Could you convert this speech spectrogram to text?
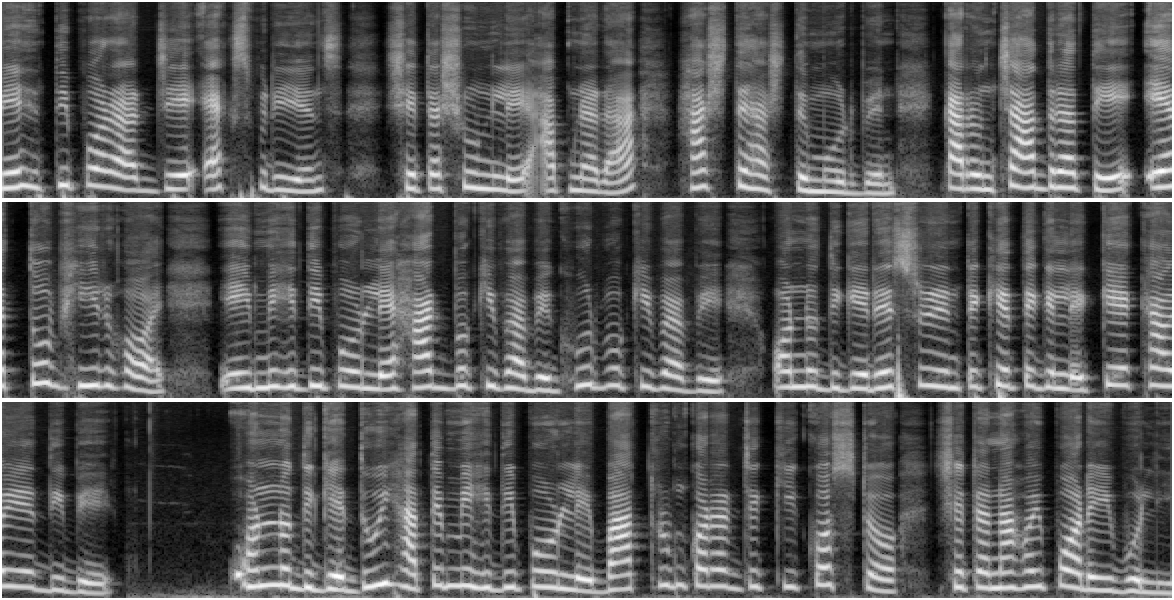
মেহেদি পরার যে এক্সপিরিয়েন্স সেটা শুনলে আপনারা হাসতে হাসতে মরবেন। কারণ চাঁদ রাতে এত ভিড় হয়, এই মেহেদি পরলে হাঁটবো কীভাবে, ঘুরবো কীভাবে, অন্যদিকে রেস্টুরেন্টে খেতে গেলে কে খাওয়িয়ে দিবে? অন্যদিকে দুই হাতে মেহেদি পড়লে বাথরুম করার যে কি কষ্ট, সেটা না হয় পরেই বলি।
